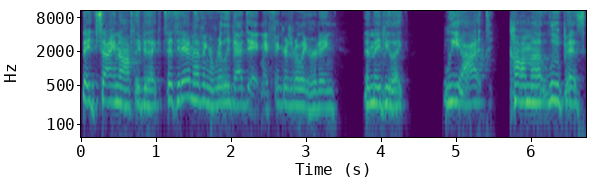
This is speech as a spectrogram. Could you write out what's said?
they'd sign off, they'd be like, so today I'm having a really bad day. My finger's really hurting. Then they'd be like, Liat, comma, lupus,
